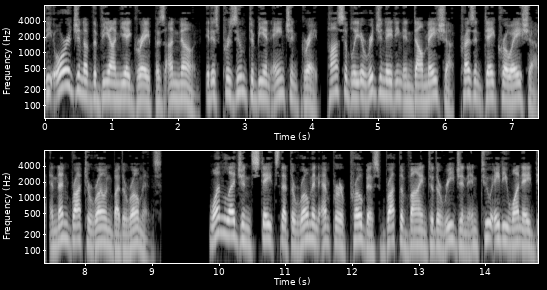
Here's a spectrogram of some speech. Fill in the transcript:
The origin of the Viognier grape is unknown, it is presumed to be an ancient grape, possibly originating in Dalmatia present-day Croatia and then brought to Rhône by the Romans. One legend states that the Roman Emperor Probus brought the vine to the region in 281 AD,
